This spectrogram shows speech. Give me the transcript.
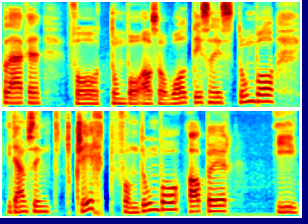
gelegen von Dumbo, also Walt Disneys Dumbo, in dem Sinne die Geschichte von Dumbo, aber in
